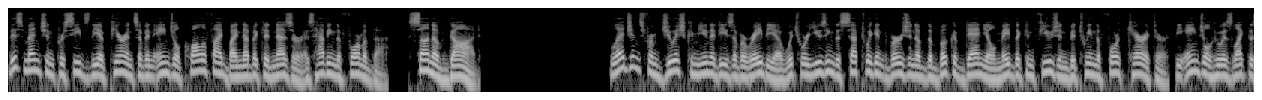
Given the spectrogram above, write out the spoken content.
This mention precedes the appearance of an angel qualified by Nebuchadnezzar as having the form of the Son of God. Legends from Jewish communities of Arabia which were using the Septuagint version of the Book of Daniel made the confusion between the fourth character, the angel who is like the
